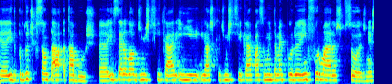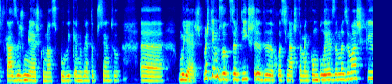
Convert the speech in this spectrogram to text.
eh, e de produtos que são tabus. Eh, isso era logo desmistificar e eu acho que desmistificar passa muito também por informar as pessoas, neste caso as mulheres, que o nosso público é 90% eh, mulheres. Mas temos outros artigos de, relacionados também com beleza, mas eu acho que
